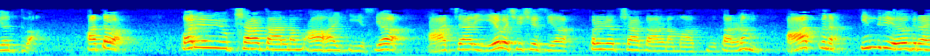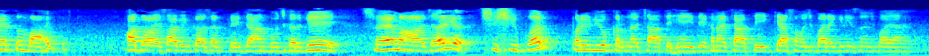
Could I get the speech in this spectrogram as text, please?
यद्वा। अथवा परियुक्षा कारणम आह आचार्य एवं शिष्य से परिरक्षा कारणम आत्म, कारणम आत्मन इंद्रिय ग्राह्यत्म आह अथवा ऐसा भी कह सकते जान बुझ करके स्वयं आचार्य शिष्य पर परिनियोग करना चाहते हैं, देखना चाहते हैं, क्या समझ पा रहे कि नहीं समझ पाया है।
